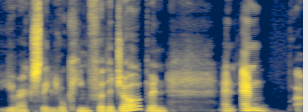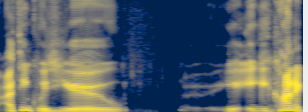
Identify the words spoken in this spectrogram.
you're actually looking for the job. And and and I think with you you, you kind of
